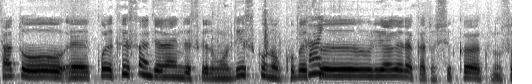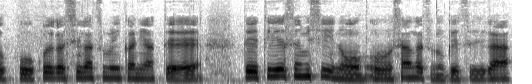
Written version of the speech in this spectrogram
あと、えー、これ、決算じゃないんですけれども、ディスコの個別売上高と出荷額の速報、これが4月6日にあって、で、TSMC の3月の月次が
